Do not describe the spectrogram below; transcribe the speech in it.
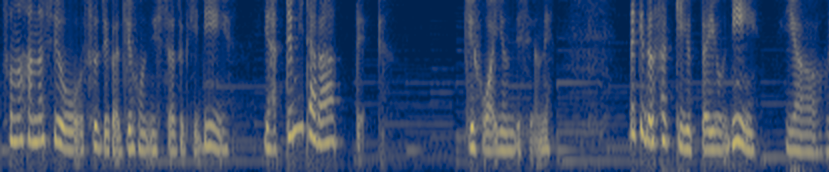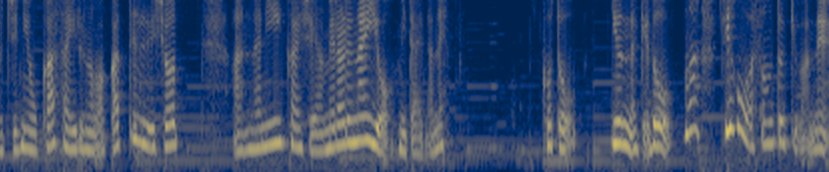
その話を筋がジホにした時に、やってみたらって、ジホは言うんですよね。だけどさっき言ったように、いや、うちにお母さんいるの分かってるでしょあんなにいい会社辞められないよみたいなね、ことを言うんだけど、まあ、ジホはその時はね、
